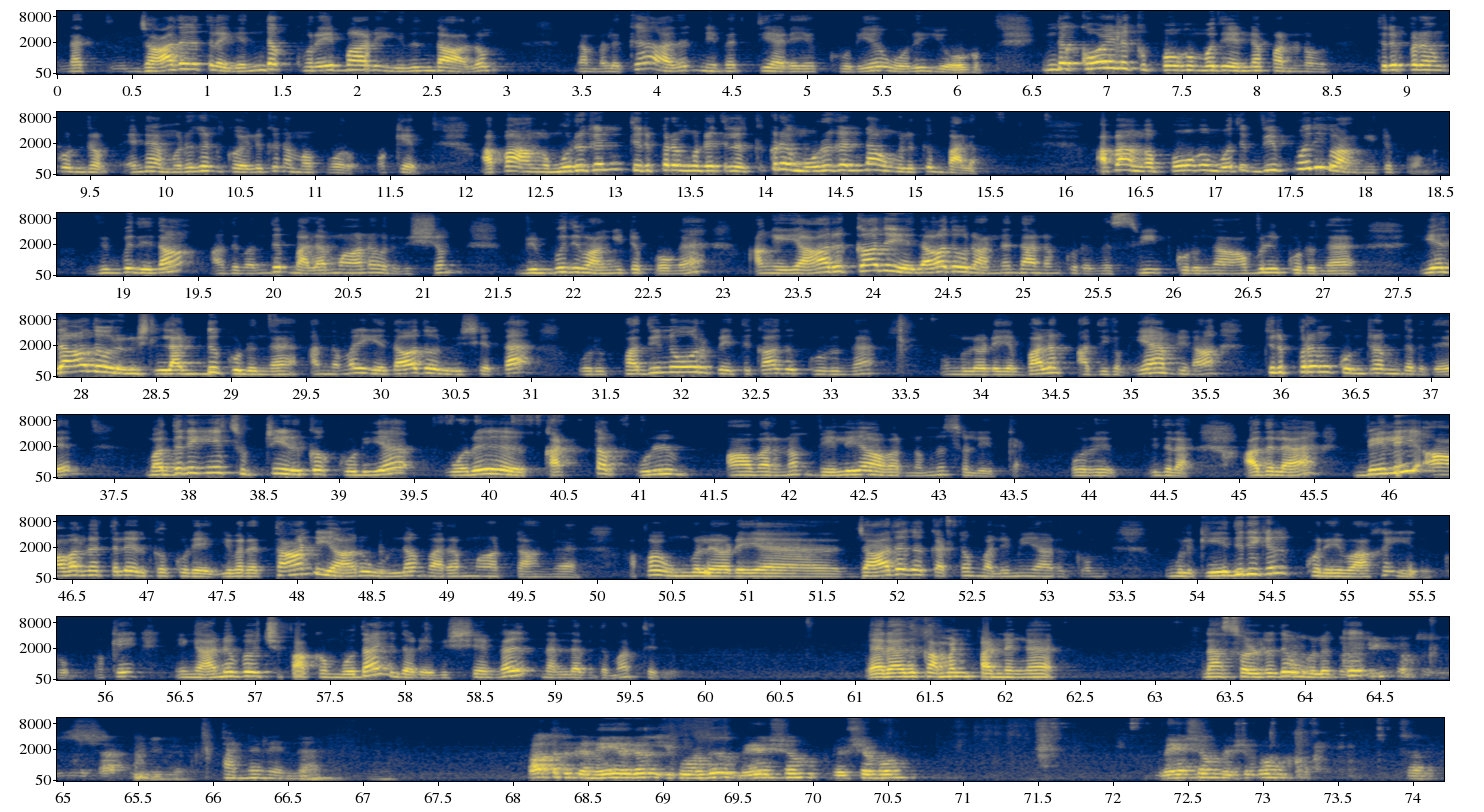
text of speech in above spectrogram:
ஜாதகத்துல எந்த குறைபாடு இருந்தாலும் நம்மளுக்கு அது நிவர்த்தி அடையக்கூடிய ஒரு யோகம். இந்த கோயிலுக்கு போகும்போது என்ன பண்ணணும்? திருப்பரங்குன்றம். என்ன? முருகன் கோயிலுக்கு நம்ம போறோம். ஓகே. அப்ப அங்க முருகன் திருப்பரங்குன்றத்துல இருக்கக்கூடிய முருகன் தான் உங்களுக்கு பலம். அப்ப அங்க போகும்போது விபூதி வாங்கிட்டு போங்க. விபூதி தான் அது வந்து பலமான ஒரு விஷயம். விபூதி வாங்கிட்டு போங்க. அங்கே யாருக்காவது ஏதாவது ஒரு அன்னதானம் கொடுங்க ஸ்வீட் கொடுங்க அவள் கொடுங்க. ஏதாவது ஒரு விஷ் லட்டு கொடுங்க. அந்த மாதிரி ஏதாவது ஒரு விஷயத்த ஒரு பதினோரு பேத்துக்காவது கொடுங்க. உங்களுடைய பலம் அதிகம். ஏன் அப்படின்னா திருப்புறம் குன்றம்ங்கிறது மதுரையை சுற்றி இருக்கக்கூடிய ஒரு கட்டம் உள் ஆவரணம் வெளி ஆவரணம்னு சொல்லியிருக்கேன். ஒரு இதுல. அதுல வெளி ஆவரணத்துல இருக்கக்கூடிய இவரை தாண்டி யாரும் உள்ள வரமாட்டாங்க. அப்ப உங்களுடைய ஜாதக கட்டம் வலிமையா இருக்கும். உங்களுக்கு எதிரிகள் குறைவாக இருக்கும். ஓகே நீங்க அனுபவிச்சு பார்க்கும்போது தான் இதோடைய விஷயங்கள் நல்ல விதமா தெரியும். யாராவது கமெண்ட் பண்ணுங்க. நான் சொல்றது உங்களுக்கு பண்ணவே இல்லை. பார்த்துட்டு இருக்க நேயர்கள் இப்போ வந்து மேஷம் ரிஷபம் மேஷம் ரிஷபம் சாரி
